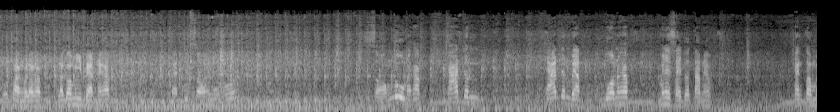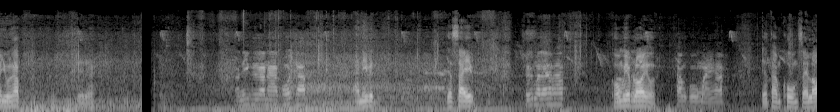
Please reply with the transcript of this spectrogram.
เดี๋ยวช่างไปแล้วครับ แล้วก็มีแบตนะครับ แบต 12 โวลต์สองลูกนะครับ ชาร์จจนชาร์จจนแบตบวมนะครับ ไม่ได้ใส่ตัวตัดนะครับ ช่างต้อมมาอยู่นะครับ เดี๋ยวเดี๋ยว อันนี้คืออนาคตครับ อันนี้เป็นจะใส่ซื้อมาแล้วครับของเรียบร้อยโอ้ยทำโครงใหม่ครับ จะทำโครงใส่ล้อ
